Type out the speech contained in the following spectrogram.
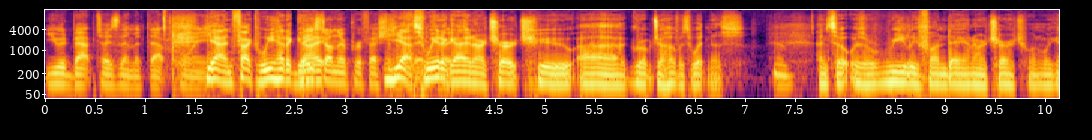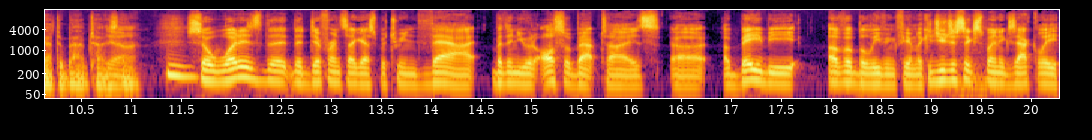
you would baptize them at that point. yeah, in fact, we had a guy. Based on their profession. Yes, faith, we had a guy in our church who uh, grew up Jehovah's Witness. And so it was a really fun day in our church when we got to baptize Yeah. them. So what is the the difference, I guess, between that, but then you would also baptize uh, a baby of a believing family? Could you just explain exactly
